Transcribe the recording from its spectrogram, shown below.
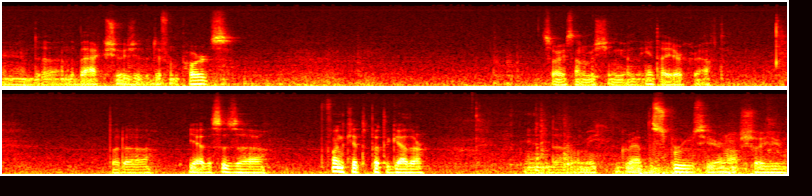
And on the back shows you the different parts. Sorry, it's not a machine gun, anti-aircraft. But uh, yeah, this is a fun kit to put together. And uh, let me grab the sprues here and I'll show you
